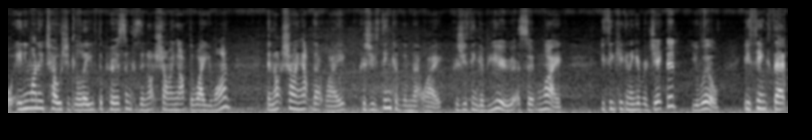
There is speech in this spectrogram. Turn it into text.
or anyone who tells you to leave the person because they're not showing up the way you want. They're not showing up that way because you think of them that way, because you think of you a certain way. You think you're going to get rejected? You will. You think that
